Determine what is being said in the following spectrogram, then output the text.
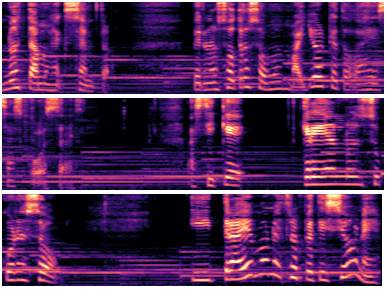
No estamos exentos, pero nosotros somos mayor que todas esas cosas. Así que créanlo en su corazón y traemos nuestras peticiones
